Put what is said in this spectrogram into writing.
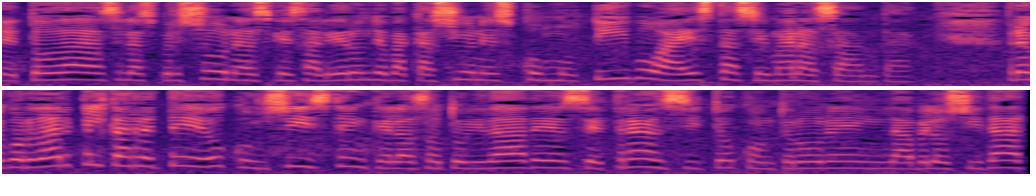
de todas las personas que salieron de vacaciones con motivo a esta Semana Santa. Recordar que el carreteo consiste en que las autoridades de tránsito controlen la velocidad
